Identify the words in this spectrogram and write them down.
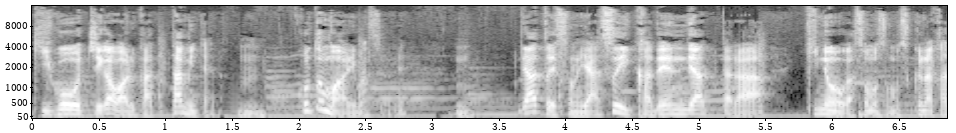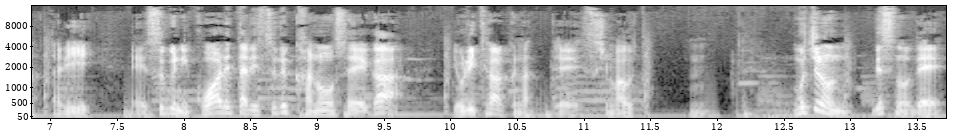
記号値が悪かったみたいな、うん、こともありますよね。うん。で、あとその安い家電であったら、機能がそもそも少なかったり、えーすぐに壊れたりする可能性がより高くなってしまうと。うん。もちろんですので、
